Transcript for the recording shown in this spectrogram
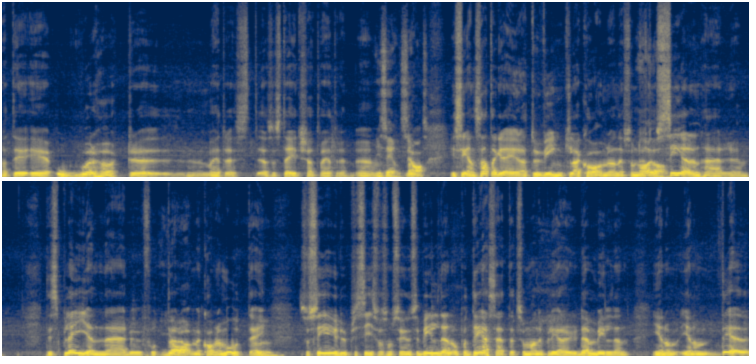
att det är oerhört, eh, vad heter det, alltså stageat, vad heter det? Eh, Iscensatt. Ja, iscensatta grejer. Att du vinklar kameran eftersom du Ja, ja. ser den här eh, displayen när du fotar Ja. med kameran mot dig. Mm. så ser ju du precis vad som syns i bilden och på det sättet så manipulerar du den bilden genom, genom det,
